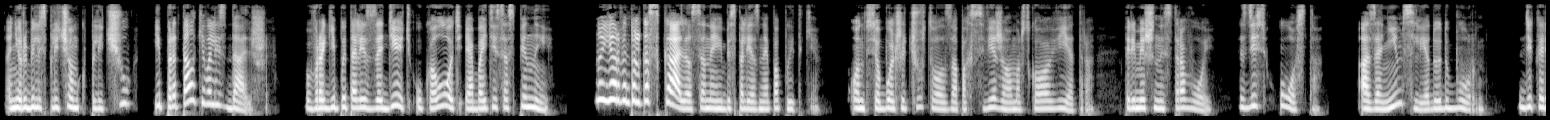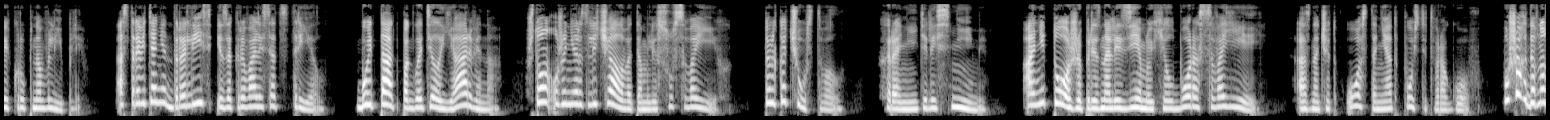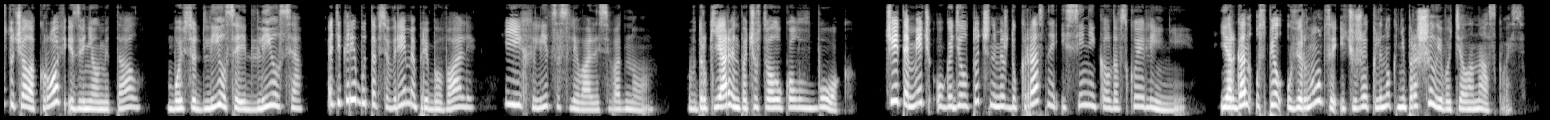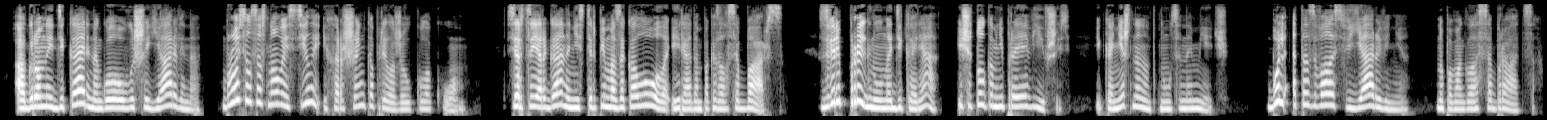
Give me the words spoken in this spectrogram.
Они рубились плечом к плечу и проталкивались дальше. Враги пытались задеть, уколоть и обойти со спины. Но Ярвин только скалился на их бесполезные попытки. Он все больше чувствовал запах свежего морского ветра, перемешанный с травой. Здесь Оста, а за ним следует Бурн. Дикари крупно влипли. Островитяне дрались и закрывались от стрел. Бой так поглотил Ярвина, что он уже не различал в этом лесу своих, только чувствовал. Хранители с ними. Они тоже признали землю Хилбора своей, а значит, Оста не отпустит врагов. В ушах давно стучала кровь и звенел металл. Бой все длился и длился, а дикари будто все время пребывали, и их лица сливались в одно. Вдруг Ярвин почувствовал укол в бок. Чей-то меч угодил точно между красной и синей колдовской линией. Ярган успел увернуться, и чужой клинок не прошил его тело насквозь. Огромный дикарь на голову выше Ярвина бросился с новой силой и хорошенько приложил кулаком. Сердце Яргана нестерпимо закололо, и рядом показался Барс. Зверь прыгнул на дикаря, еще толком не проявившись, и, конечно, наткнулся на меч. Боль отозвалась в Ярвине, но помогла собраться.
